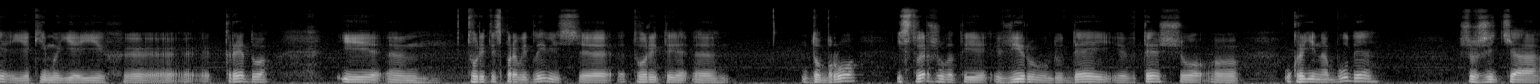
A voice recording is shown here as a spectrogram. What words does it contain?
якими є їх е, кредо, і е, творити справедливість, е, творити добро і стверджувати віру в людей в те, що Україна буде, що життя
